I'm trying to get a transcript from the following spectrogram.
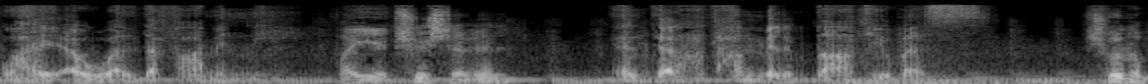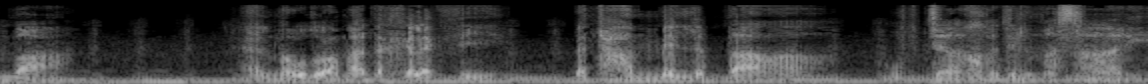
وهي أول دفعة مني. طيب شو الشغل؟ أنت رح تحمل بضاعتي وبس. شو البضاعة؟ هالموضوع ما دخلك فيه. بتحمل البضاعة وبتاخد المصاري.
